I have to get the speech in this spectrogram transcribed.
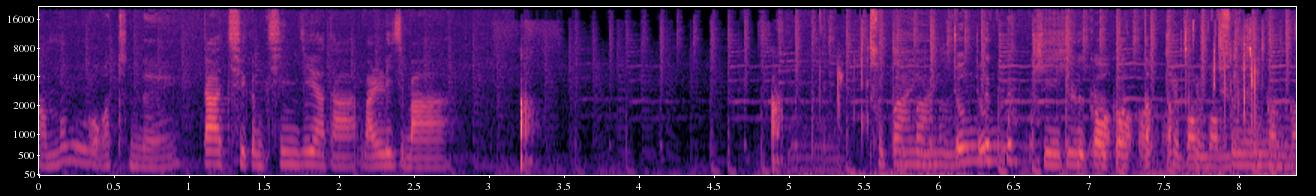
안 먹은 것 같은데. 나 지금 진지하다. 말리지 마. 두바이 쫀득 쿠키 그거 어떻게 멈추는 건데?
